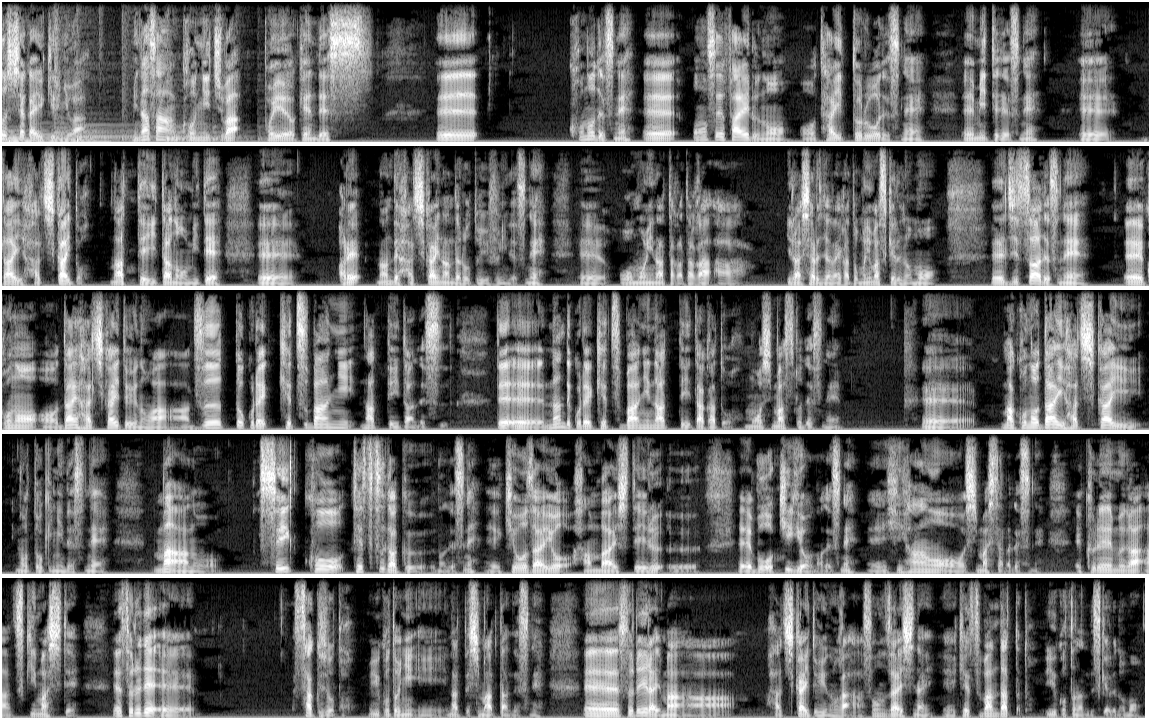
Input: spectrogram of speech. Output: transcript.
とし社会を生きるには、皆さん、こんにちは。ぽよよけんです。えー、このですね、えー、音声ファイルのタイトルをですね、えー、見てですね、えー、第8回となっていたのを見て、えー、あれなんで8回なんだろうというふうにですね、えー、お思いになった方がいらっしゃるんじゃないかと思いますけれども、えー、実はですね、えー、この第8回というのは、ずっとこれ欠番になっていたんです。で、えー、なんでこれ欠番になっていたかと申しますとですね、えー、まあこの第8回の時にですね、まああの、成功哲学のですね、え、教材を販売している、え、某企業のですね、え、批判をしましたらですね、クレームがつきまして、それで、削除ということになってしまったんですね。それ以来、まあ、8回というのが存在しない、え、欠番だったということなんですけれども、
